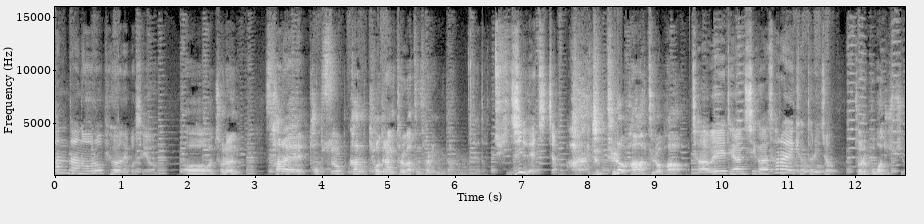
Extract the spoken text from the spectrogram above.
한 단어로 표현해 보세요. 어, 저는 사라의 덥수룩한 겨드랑이 털 같은 사람입니다. 야, 너 뒤질래, 진짜? 아, 좀 들어봐, 들어봐. 자, 왜 대현 씨가 사라의 곁털이죠? 저를 뽑아주십시오.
